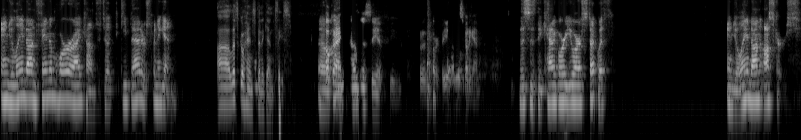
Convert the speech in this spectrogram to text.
and you land on Fandom Horror Icons. Would you like to keep that or spin again? Uh, let's go ahead and spin again, please. Oh, okay. I was gonna see if you put it in work, but yeah, we'll spin again. This is the category you are stuck with. And you land on Oscars.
